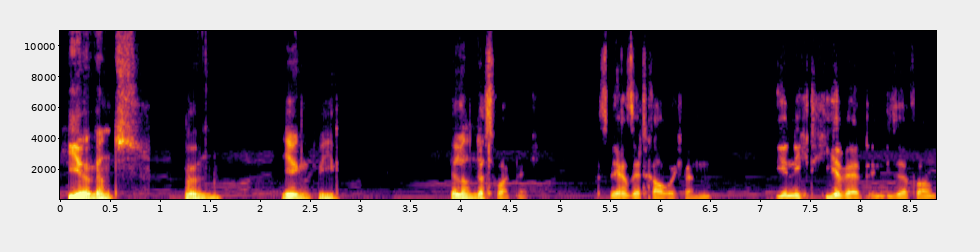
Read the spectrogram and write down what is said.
hier ganz schön irgendwie gelandet. Das freut mich. Es wäre sehr traurig, wenn ihr nicht hier wärt in dieser Form.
